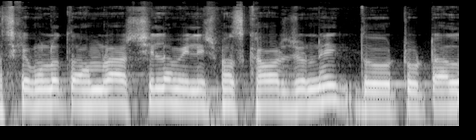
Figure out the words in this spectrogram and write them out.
আজকে মূলত আমরা আসছিলাম ইলিশ মাছ খাওয়ার জন্যই, তো টোটাল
